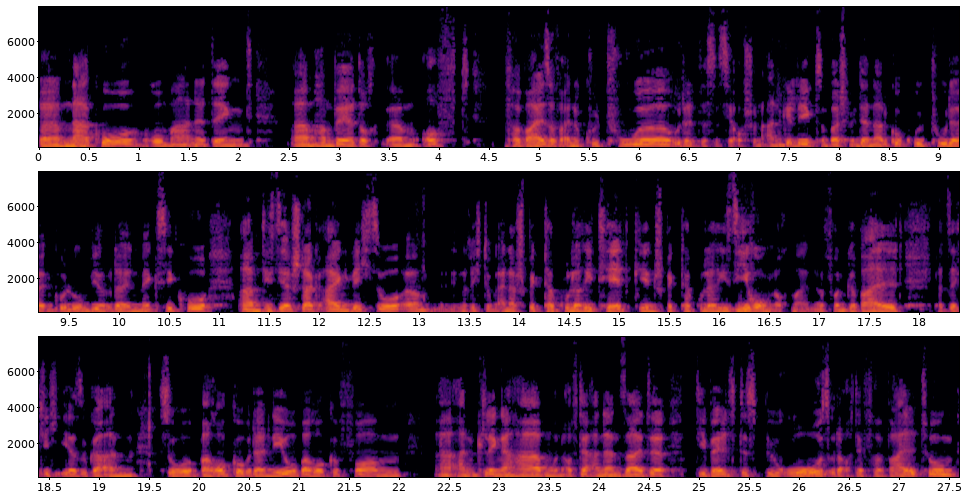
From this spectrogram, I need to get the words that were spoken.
ähm, Narco-Romane denkt, ähm, haben wir ja doch ähm, oft Verweise auf eine Kultur oder das ist ja auch schon angelegt, zum Beispiel in der Narkokultur in Kolumbien oder in Mexiko, ähm, die sehr stark eigentlich so ähm, in Richtung einer Spektakularität gehen, Spektakularisierung nochmal ne, von Gewalt, tatsächlich eher sogar an so barocke oder neobarocke Formen Anklänge haben. Und auf der anderen Seite die Welt des Büros oder auch der Verwaltung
